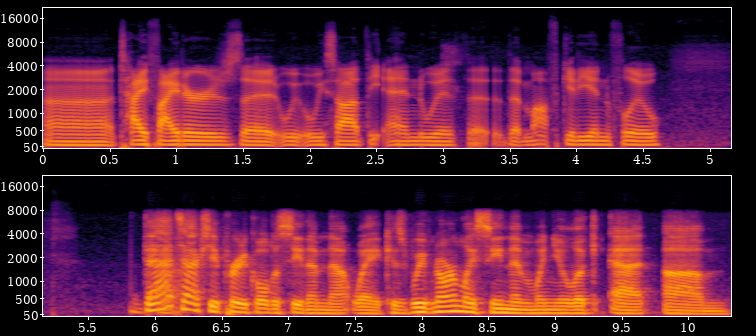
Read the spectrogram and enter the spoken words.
uh, Tie fighters that we, we saw at the end with uh, that Moff Gideon flew. That's actually pretty cool to see them that way because we've normally seen them when you look at um,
